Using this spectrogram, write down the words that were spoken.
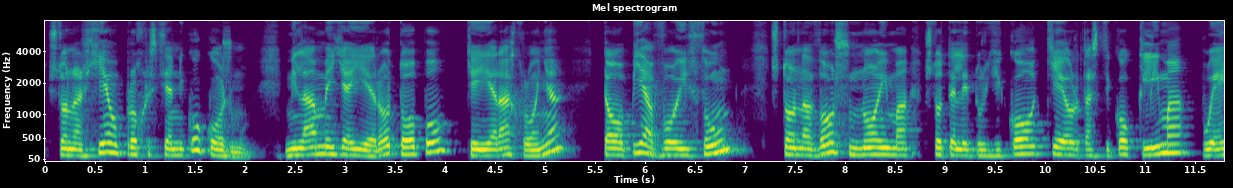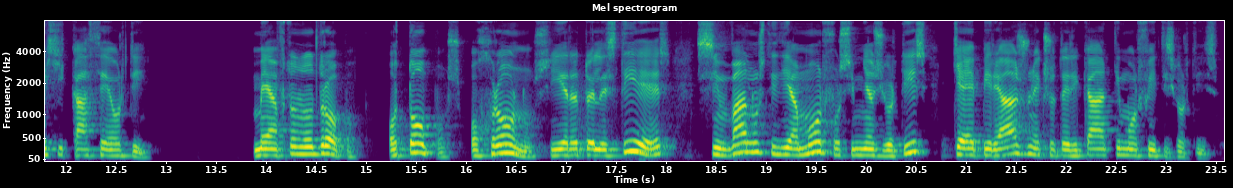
στον αρχαίο προχριστιανικό κόσμο μιλάμε για ιερό τόπο και ιερά χρόνια τα οποία βοηθούν στο να δώσουν νόημα στο τελετουργικό και εορταστικό κλίμα που έχει κάθε εορτή. Με αυτόν τον τρόπο, ο τόπος, ο χρόνος, οι ιερετοελεστίες συμβάλλουν στη διαμόρφωση μιας γιορτής και επηρεάζουν εξωτερικά τη μορφή της γιορτής.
